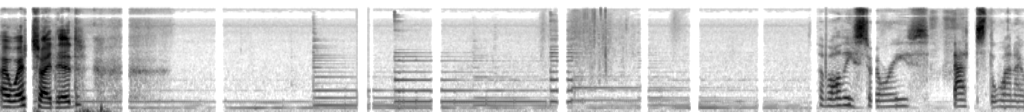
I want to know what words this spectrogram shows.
I wish I did. Of all these stories, that's the one I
